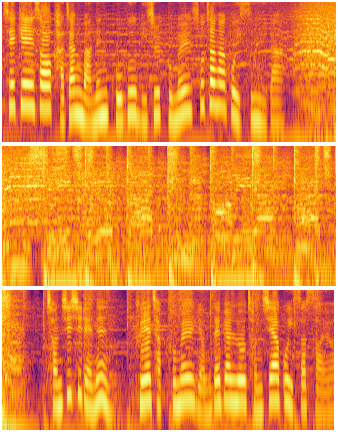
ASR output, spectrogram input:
세계에서 가장 많은 고흐 미술품을 소장하고 있습니다. 전시실에는 그의 작품을 연대별로 전시하고 있었어요.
